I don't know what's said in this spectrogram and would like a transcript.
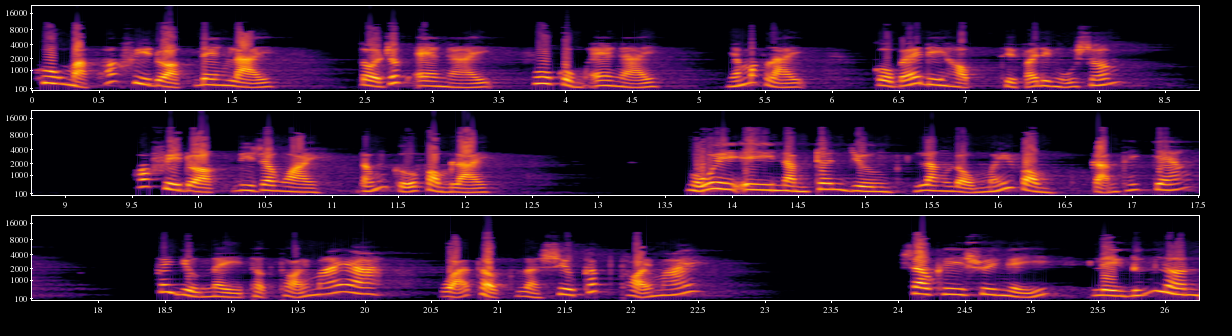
Khuôn mặt Hoắc Phi Đoạt đen lại, tôi rất e ngại, vô cùng e ngại. Nhắm mắt lại, cô bé đi học thì phải đi ngủ sớm. Hoắc Phi Đoạt đi ra ngoài, đóng cửa phòng lại. Ngủ y y nằm trên giường, lăn lộn mấy vòng, cảm thấy chán. Cái giường này thật thoải mái à, quả thật là siêu cấp thoải mái. Sau khi suy nghĩ, liền đứng lên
